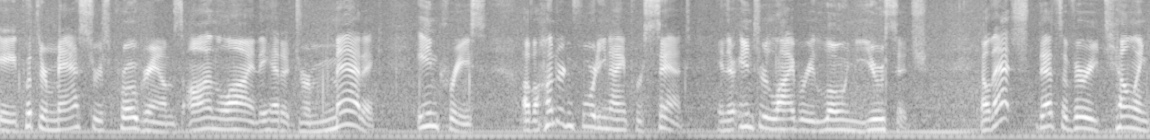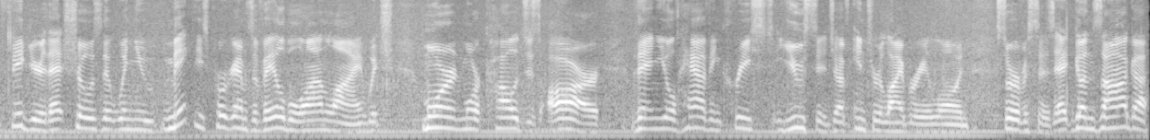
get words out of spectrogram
a put their master's programs online, they had a dramatic increase of 149% in their interlibrary loan usage. Now that's, that's a very telling figure. That shows that when you make these programs available online, which more and more colleges are, then you'll have increased usage of interlibrary loan services. At Gonzaga,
